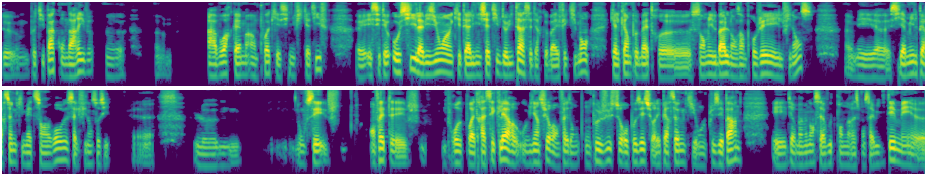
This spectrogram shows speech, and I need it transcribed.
de petits pas qu'on arrive à avoir quand même un poids qui est significatif. Et c'était aussi la vision hein, qui était à l'initiative de l'ITA, c'est-à-dire que bah, effectivement, quelqu'un peut mettre euh, 100 000 balles dans un projet et il finance, euh, mais euh, s'il y a 1000 personnes qui mettent 100 euros, ça le finance aussi. Euh, le... Donc c'est, en fait, pour, pour, être assez clair, ou bien sûr, en fait, on, peut juste se reposer sur les personnes qui ont le plus d'épargne et dire, bah maintenant, c'est à vous de prendre la responsabilité, mais euh,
